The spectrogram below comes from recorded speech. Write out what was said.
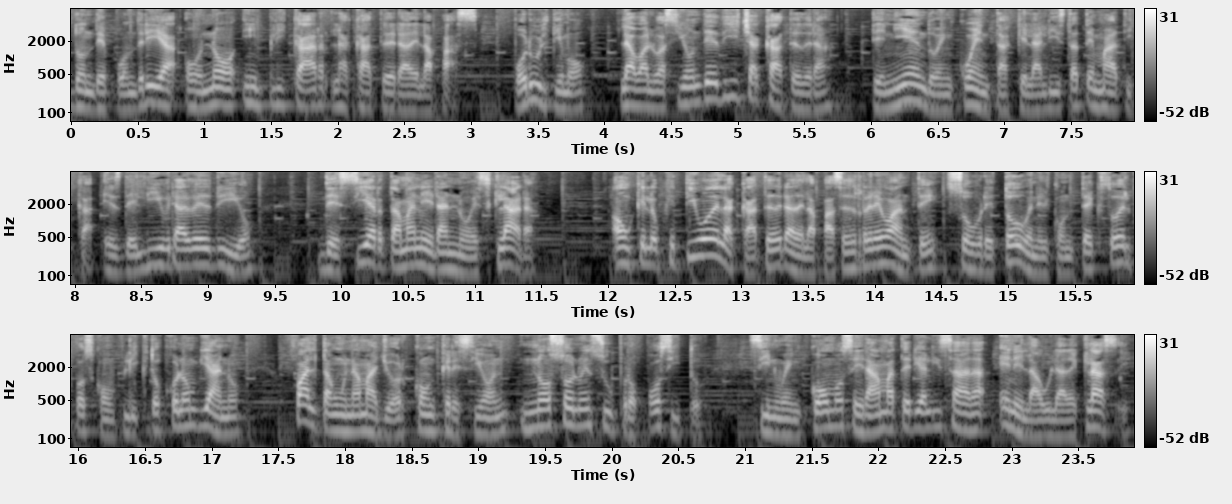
donde pondría o no implicar la Cátedra de la Paz. Por último, la evaluación de dicha cátedra, teniendo en cuenta que la lista temática es de libre albedrío, de cierta manera no es clara, aunque el objetivo de la Cátedra de la Paz es relevante, sobre todo en el contexto del posconflicto colombiano, falta una mayor concreción no solo en su propósito, sino en cómo será materializada en el aula de clase,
